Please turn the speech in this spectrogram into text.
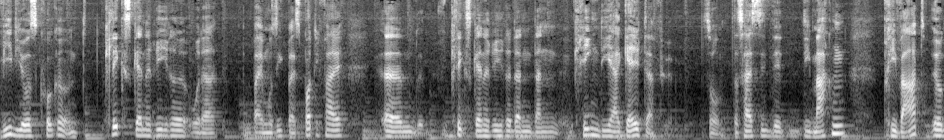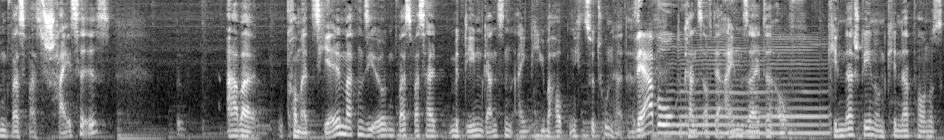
Videos gucke und Klicks generiere oder bei Musik bei Spotify ähm, Klicks generiere, dann, dann kriegen die ja Geld dafür. So, das heißt, die, die machen privat irgendwas, was scheiße ist, aber kommerziell machen sie irgendwas, was halt mit dem Ganzen eigentlich überhaupt nichts zu tun hat. Also Werbung. Du kannst auf der einen Seite auf Kinder stehen und Kinderpornos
